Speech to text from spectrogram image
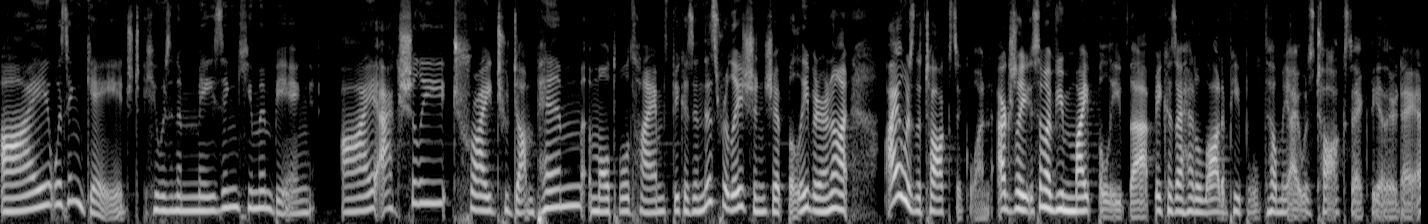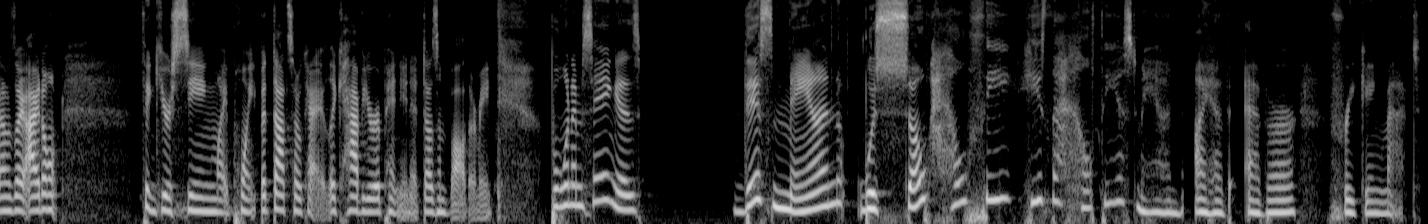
I was engaged. He was an amazing human being. I actually tried to dump him multiple times because in this relationship, believe it or not, I was the toxic one. Actually, some of you might believe that because I had a lot of people tell me I was toxic the other day. And I was like, I don't think you're seeing my point, but that's okay. Like, have your opinion. It doesn't bother me. But what I'm saying is, this man was so healthy. He's the healthiest man I have ever freaking met.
